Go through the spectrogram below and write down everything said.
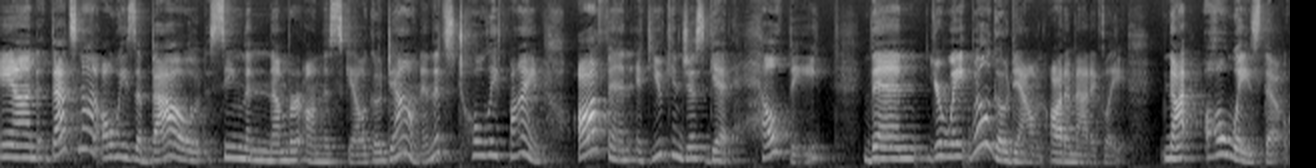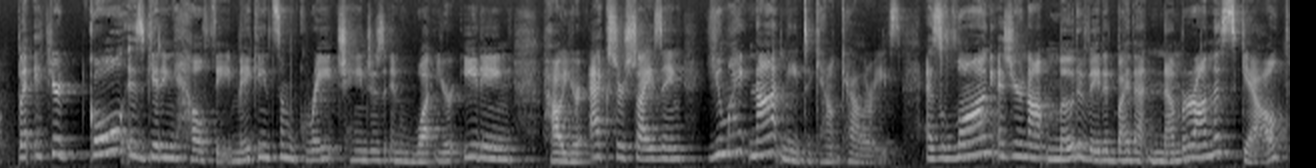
And that's not always about seeing the number on the scale go down, and that's totally fine. Often, if you can just get healthy, then your weight will go down automatically. Not always, though. But if your goal is getting healthy, making some great changes in what you're eating, how you're exercising, you might not need to count calories. As long as you're not motivated by that number on the scale,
